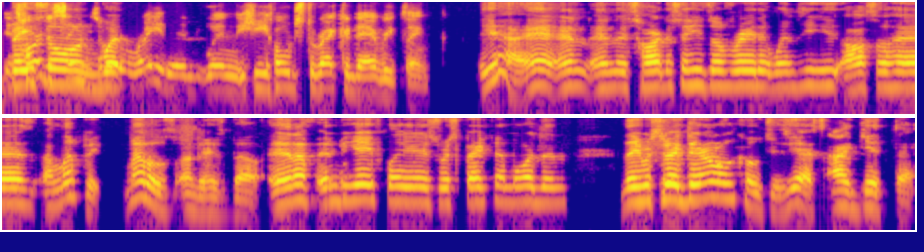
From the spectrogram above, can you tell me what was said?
It's hard based to say on he's what overrated when he holds the record to everything. Yeah, and, and and it's hard to say he's overrated when he also has Olympic medals under his belt. Enough NBA players respect him more than they respect their own coaches. Yes, I get that.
